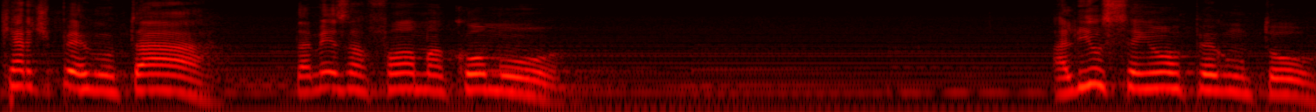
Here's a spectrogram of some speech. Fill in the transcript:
Quero te perguntar, da mesma forma como ali o Senhor perguntou,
